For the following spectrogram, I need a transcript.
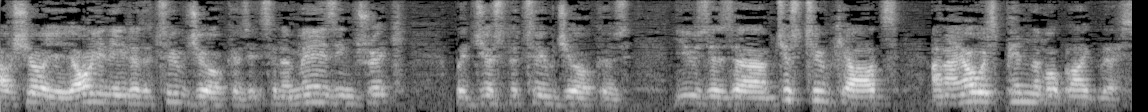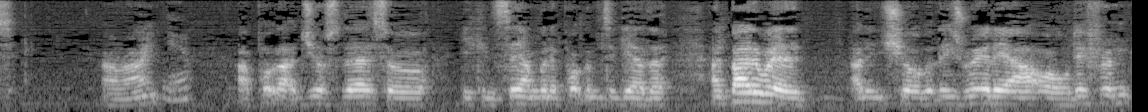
I'll show you. All you need are the two jokers. It's an amazing trick with just the two jokers. Uses um, just two cards and I always pin them up like this. Alright? Yeah. I'll put that just there so you can see I'm going to put them together. And by the way, I didn't show, but these really are all different.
